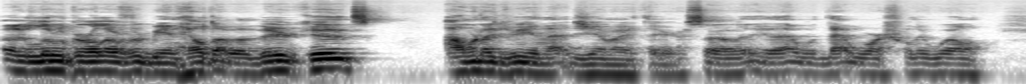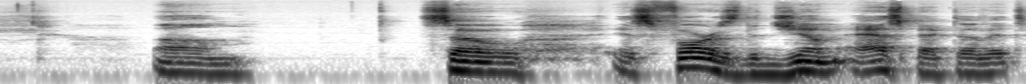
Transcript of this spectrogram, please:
a little girl over there being held up by bigger kids. I wanted to be in that gym right there. So yeah, that that works really well. Um, so, as far as the gym aspect of it,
